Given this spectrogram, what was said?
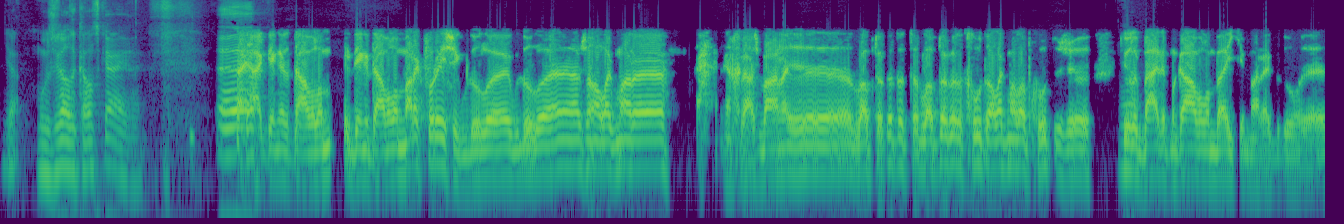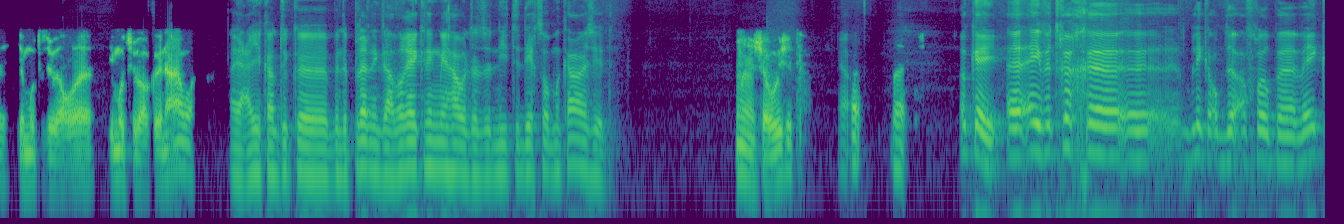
Ja, moest wel de kans krijgen. Uh, nou ja, ik denk dat daar wel een, ik denk dat daar wel een markt voor is. Ik bedoel, uh, ik bedoel uh, zo'n Alkmaar, uh, een grasbaan loopt, ook, dat, loopt ook altijd goed. Alkmaar loopt goed. Dus natuurlijk ja. beide elkaar wel een beetje. Maar ik bedoel, je, moet ze wel, je moet ze wel kunnen houden. Nou ja, je kan natuurlijk met de planning daar wel rekening mee houden dat het niet te dicht op elkaar zit. Ja, zo is het. Ja. Oké, okay, uh, even terug uh, blikken op de afgelopen week.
